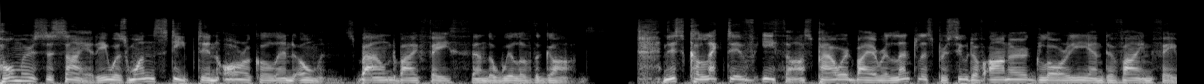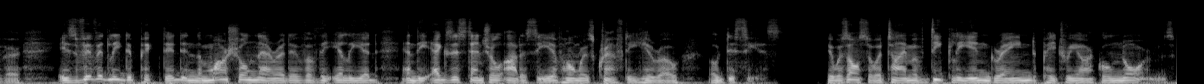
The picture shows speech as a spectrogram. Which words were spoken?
Homer's society was one steeped in oracle and omens, bound by faith and the will of the gods. This collective ethos, powered by a relentless pursuit of honour, glory and divine favour, is vividly depicted in the martial narrative of the Iliad and the existential odyssey of Homer's crafty hero, Odysseus. It was also a time of deeply ingrained patriarchal norms,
